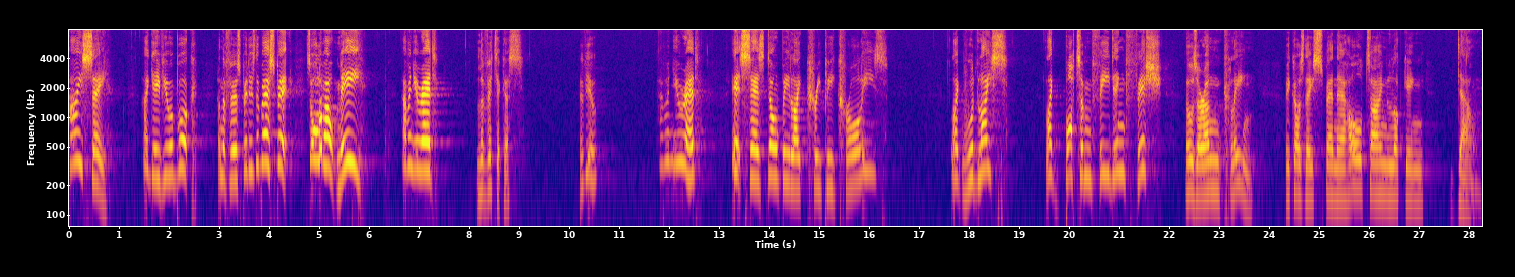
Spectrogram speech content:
I say? I gave you a book, and the first bit is the best bit. It's all about me. Haven't you read Leviticus? Have you? Haven't you read? It says, don't be like creepy crawlies, like woodlice like bottom feeding fish. Those are unclean because they spend their whole time looking down,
